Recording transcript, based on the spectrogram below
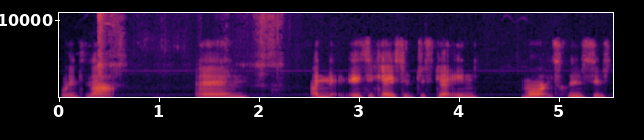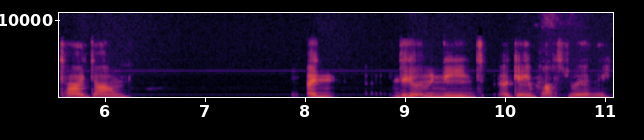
with that. Um, and it's a case of just getting more exclusives tied down. And they don't even need a Game Pass, really,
